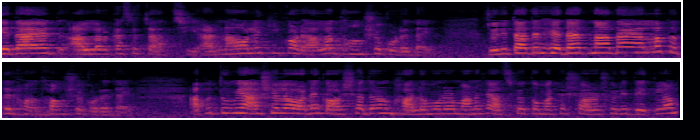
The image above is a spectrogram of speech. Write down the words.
হেদায়েত আল্লাহর কাছে চাচ্ছি। আর না হলে কি করে? আল্লাহ ধ্বংস করে দেয়। যদি তাদের হেদায়ত না দেয়, আল্লাহ তাদের ধ্বংস করে দেয়। আপু, তুমি আসলে অনেক অসাধারণ, ভালো মনের মানুষ। আজকেও তোমাকে সরাসরি দেখলাম।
